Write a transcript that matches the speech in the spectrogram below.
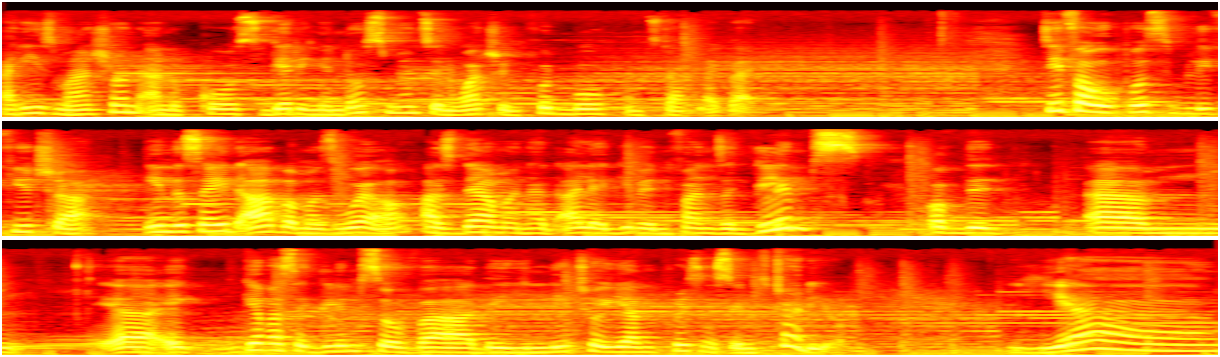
at his mansion and, of course, getting endorsements and watching football and stuff like that. Tiffah will possibly feature in the side album as well, as Diamond had earlier given fans a glimpse of the um, uh, gave us a glimpse of uh, the little young princess in studio. Yeah,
